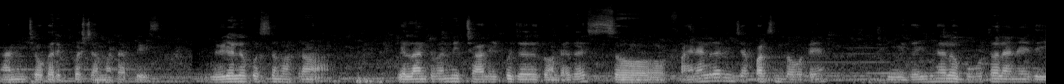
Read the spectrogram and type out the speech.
నా నుంచి ఒక రిక్వెస్ట్ అనమాట ప్లీజ్ వీడియోలోకి వస్తే మాత్రం ఇలాంటివన్నీ చాలా ఎక్కువ జరుగుతూ ఉంటాయి గైస్ సో ఫైనల్గా నేను చెప్పాల్సింది ఒకటే ఈ దెయ్యాలు భూతాలు అనేది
